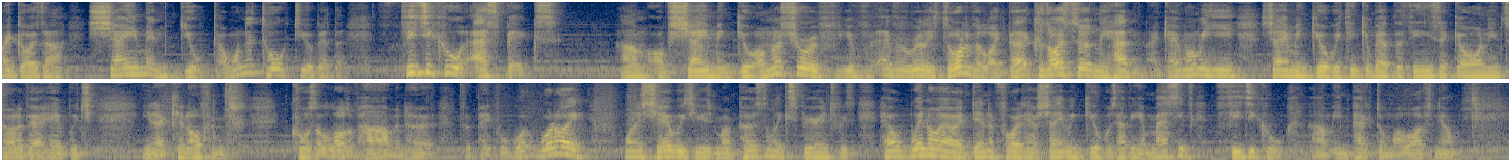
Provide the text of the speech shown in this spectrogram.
Alright guys, uh, shame and guilt. I want to talk to you about the physical aspects um, of shame and guilt. I'm not sure if you've ever really thought of it like that, because I certainly hadn't, okay? When we hear shame and guilt, we think about the things that go on inside of our head, which, you know, can often cause a lot of harm and hurt for people. What, what I want to share with you is my personal experience with how when I identified how shame and guilt was having a massive physical um, impact on my life. Now,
